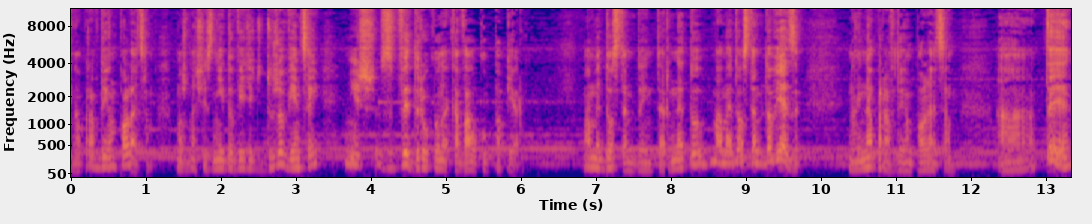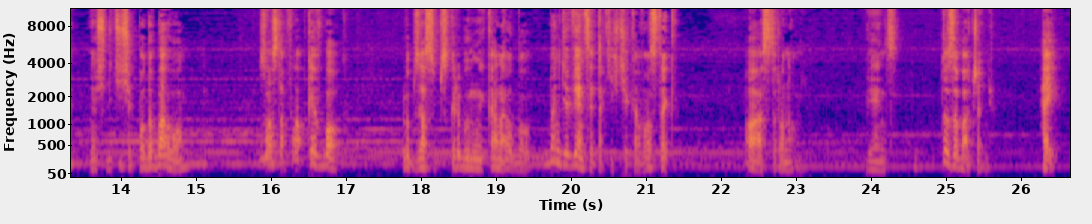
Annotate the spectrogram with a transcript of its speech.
Naprawdę ją polecam. Można się z niej dowiedzieć dużo więcej niż z wydruku na kawałku papieru. Mamy dostęp do internetu, mamy dostęp do wiedzy. No i naprawdę ją polecam. A ty, jeśli ci się podobało, zostaw łapkę w bok lub zasubskrybuj mój kanał, bo będzie więcej takich ciekawostek o astronomii. Więc do zobaczenia. Hej!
